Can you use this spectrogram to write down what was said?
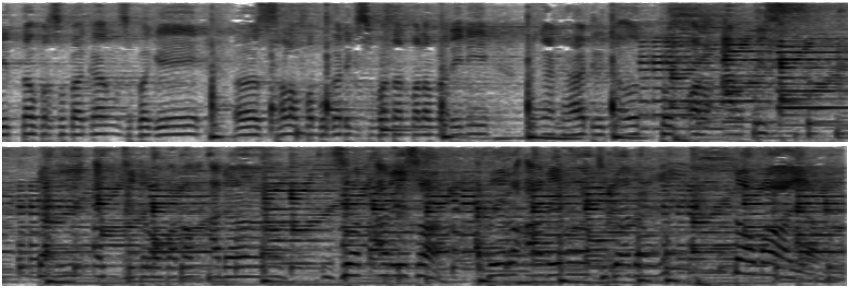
kita persembahkan sebagai uh, salam pembuka di kesempatan malam hari ini dengan hadirnya untuk all artis dari MJ86 ada Zuat Arisa, Vera Adena juga ada Linda Maya.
